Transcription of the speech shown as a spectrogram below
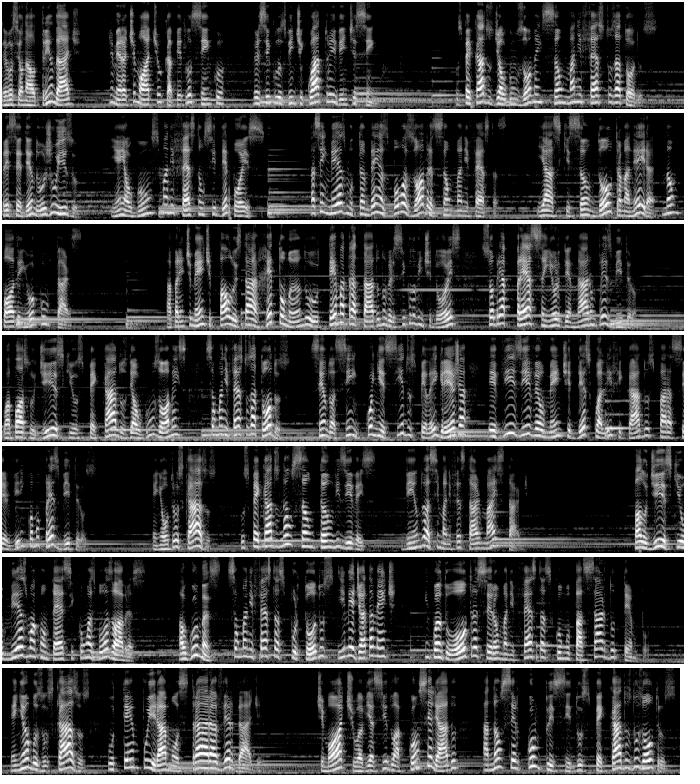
Devocional Trindade, 1 Timóteo, capítulo 5, versículos 24 e 25. Os pecados de alguns homens são manifestos a todos, precedendo o juízo, e em alguns manifestam-se depois. Assim mesmo, também as boas obras são manifestas, e as que são doutra maneira não podem ocultar-se. Aparentemente, Paulo está retomando o tema tratado no versículo 22 sobre a pressa em ordenar um presbítero. O apóstolo diz que os pecados de alguns homens são manifestos a todos sendo assim conhecidos pela Igreja e visivelmente desqualificados para servirem como presbíteros. Em outros casos, os pecados não são tão visíveis, vindo a se manifestar mais tarde. Paulo diz que o mesmo acontece com as boas obras. Algumas são manifestas por todos imediatamente, enquanto outras serão manifestas com o passar do tempo. Em ambos os casos, o tempo irá mostrar a verdade. Timóteo havia sido aconselhado a não ser cúmplice dos pecados dos outros,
